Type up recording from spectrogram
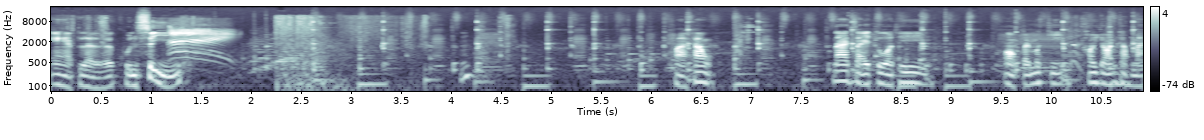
แอบเหรอขุนสีขวาเข้า น่าใจตัวที่ออกไปเมื่อกี้เขาย้อนกลับมา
